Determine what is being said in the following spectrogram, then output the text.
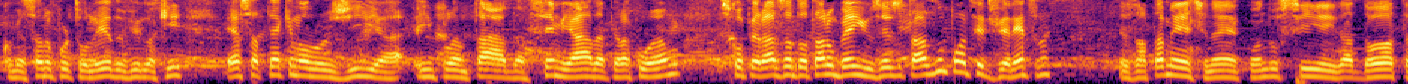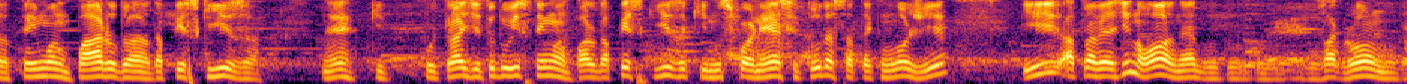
Começando por Toledo, vindo aqui, essa tecnologia implantada, semeada pela Coamo, os cooperados adotaram bem e os resultados não podem ser diferentes, né? Exatamente, né? Quando se adota, tem um amparo da, da pesquisa, né? Que Por trás de tudo isso tem um amparo da pesquisa que nos fornece toda essa tecnologia e através de nós, né, do, do, dos agrônomos, do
